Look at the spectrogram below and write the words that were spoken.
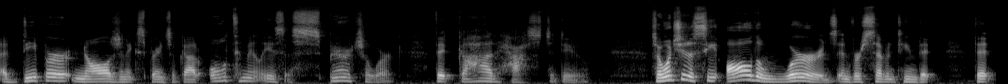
a, deeper knowledge and experience of God ultimately is a spiritual work that God has to do. So I want you to see all the words in verse 17 that, that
